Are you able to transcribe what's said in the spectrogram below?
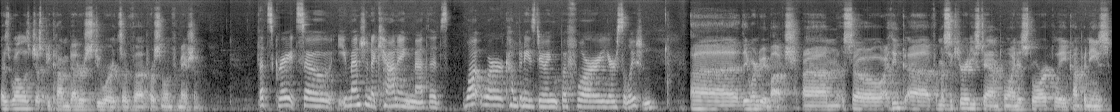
as well as just become better stewards of uh, personal information. That's great. So you mentioned accounting methods. What were companies doing before your solution? Uh, they weren't doing much. Um, so I think uh, from a security standpoint, historically, companies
